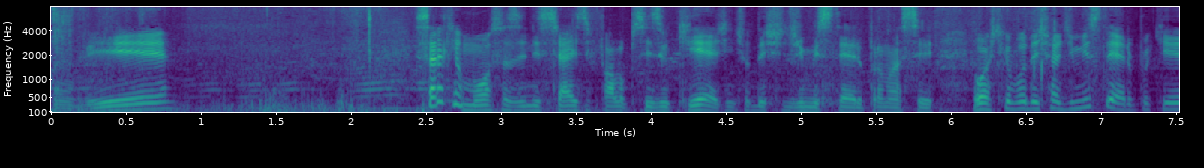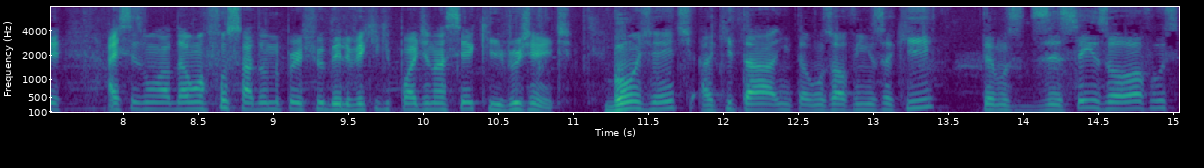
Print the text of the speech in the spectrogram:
Vamos ver. Será que eu mostro as iniciais e falo pra vocês o que é? Gente, eu deixo de mistério pra nascer. Eu acho que eu vou deixar de mistério, porque aí vocês vão lá dar uma fuçada no perfil dele, ver o que, que pode nascer aqui, viu, gente? Bom, gente, aqui tá, então, os ovinhos aqui. Temos 16 ovos.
